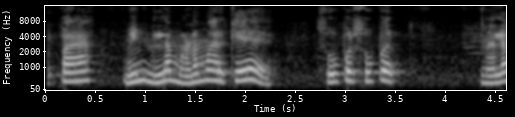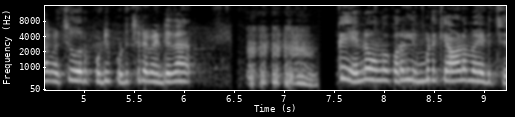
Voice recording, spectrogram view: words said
அப்பா மீன் நல்லா மனமாக இருக்கே. Super super. நல்லா வச்சு ஒரு பொடி பிடிச்சிட வேண்டியதான் என்ன உங்க குரல் இம்படி கேவலமாயிடுச்சு?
